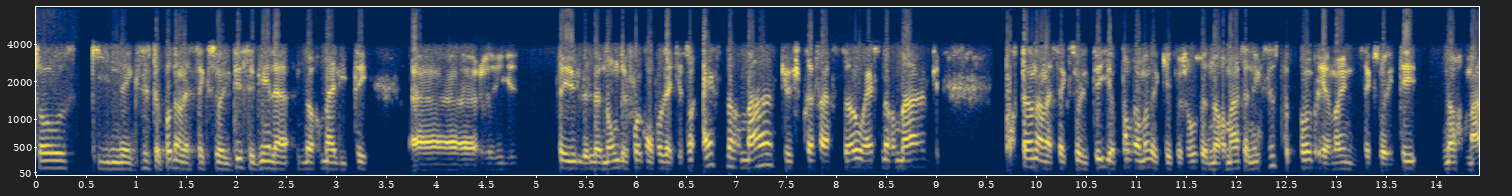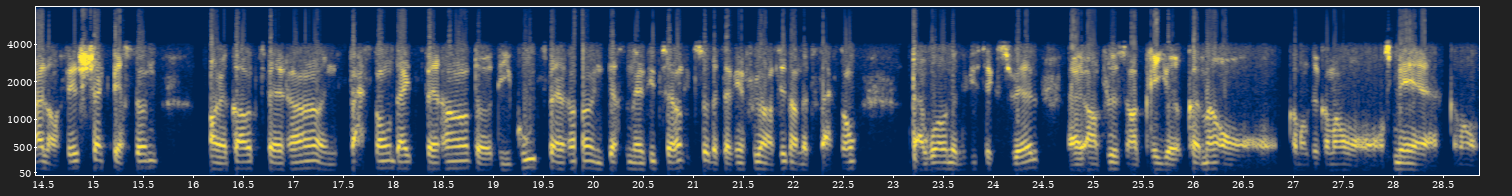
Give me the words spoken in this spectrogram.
chose qui n'existe pas dans la sexualité, c'est bien la normalité. Euh, le, nombre de fois qu'on pose la question, est-ce normal que je préfère ça ou est-ce normal que... Pourtant, dans la sexualité, il n'y a pas vraiment de quelque chose de normal. Ça n'existe pas vraiment une sexualité normale, en fait. Chaque personne a un corps différent, une façon d'être différente, des goûts différents, une personnalité différente, et tout ça, ben, ça vient influencer dans notre façon d'avoir notre vie sexuelle. Euh, en plus, après, il y a comment on, comment comment on, se met, comment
